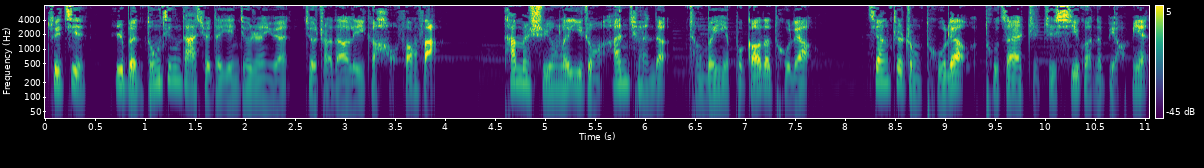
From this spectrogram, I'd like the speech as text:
最近日本东京大学的研究人员就找到了一个好方法，他们使用了一种安全的、成本也不高的涂料，将这种涂料涂在纸质吸管的表面。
